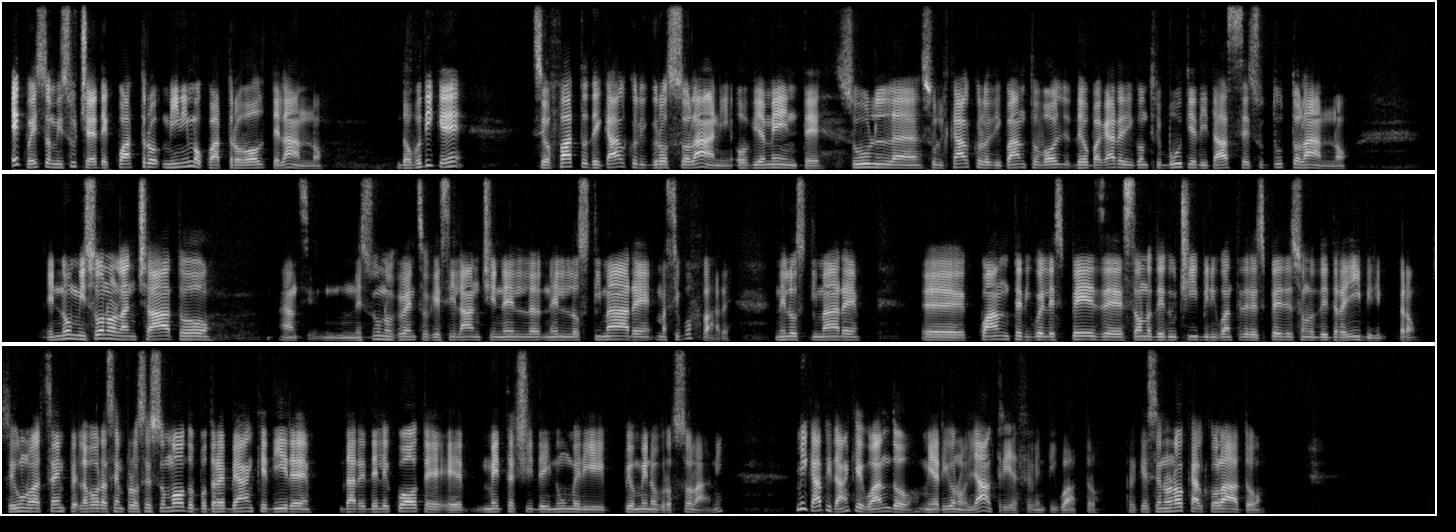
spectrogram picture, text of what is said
E questo mi succede 4, minimo 4 volte l'anno. Dopodiché, se ho fatto dei calcoli grossolani, ovviamente, sul, sul calcolo di quanto voglio, devo pagare di contributi e di tasse su tutto l'anno, e non mi sono lanciato anzi nessuno penso che si lanci nel, nello stimare, ma si può fare, nello stimare eh, quante di quelle spese sono deducibili, quante delle spese sono detraibili, però se uno sempre, lavora sempre allo stesso modo potrebbe anche dire, dare delle quote e metterci dei numeri più o meno grossolani. Mi capita anche quando mi arrivano gli altri F24, perché se non ho calcolato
